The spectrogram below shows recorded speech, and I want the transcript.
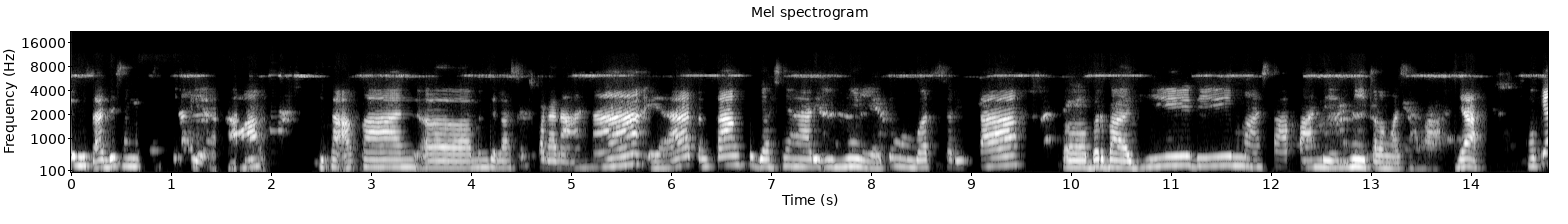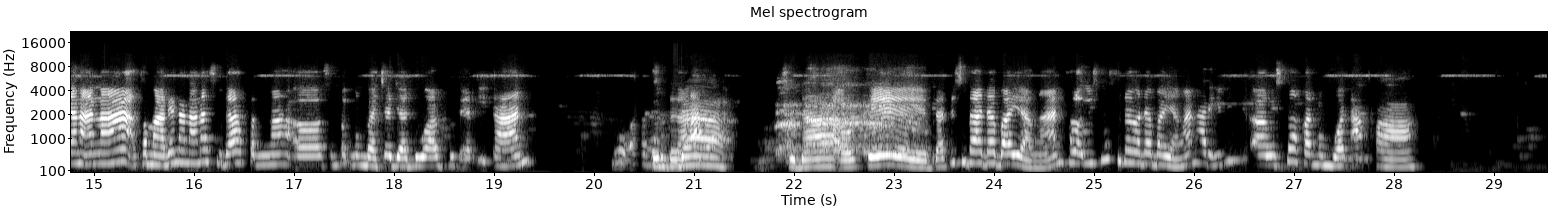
Miss Ade sama ya, kita akan uh, menjelaskan kepada anak-anak ya tentang tugasnya hari ini yaitu membuat cerita uh, berbagi di masa pandemi kalau nggak salah ya. Oke anak-anak, kemarin anak-anak sudah pernah uh, sempat membaca jadwal HUT RI kan? Sudah. Sudah, oke. Okay. Berarti sudah ada bayangan. Kalau Wisnu sudah ada bayangan, hari ini uh, Wisnu akan membuat apa?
